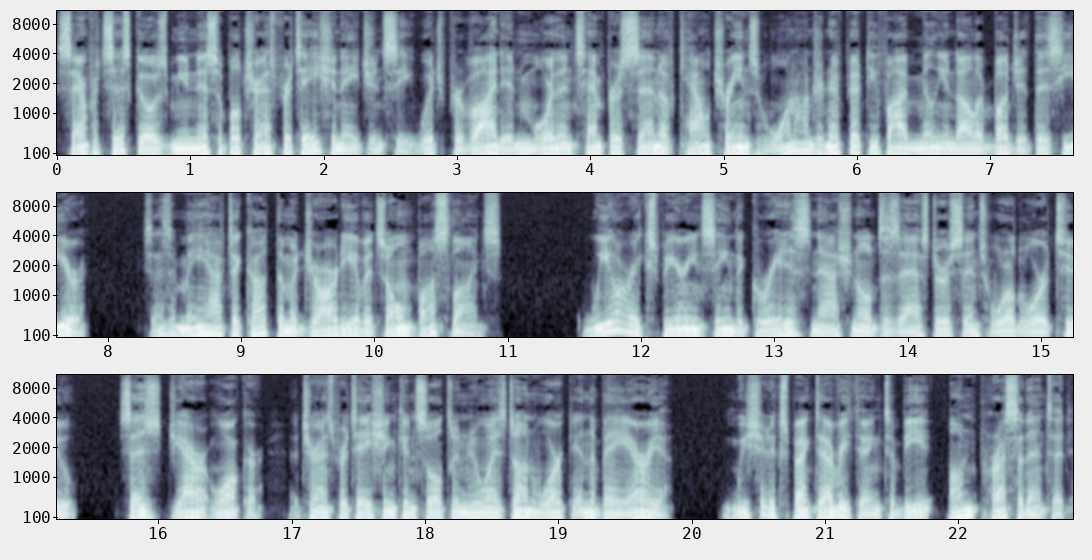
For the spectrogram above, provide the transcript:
San Francisco's Municipal Transportation Agency, which provided more than 10% of Caltrain's $155 million budget this year, says it may have to cut the majority of its own bus lines. We are experiencing the greatest national disaster since World War II, says Jarrett Walker, a transportation consultant who has done work in the Bay Area. We should expect everything to be unprecedented.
